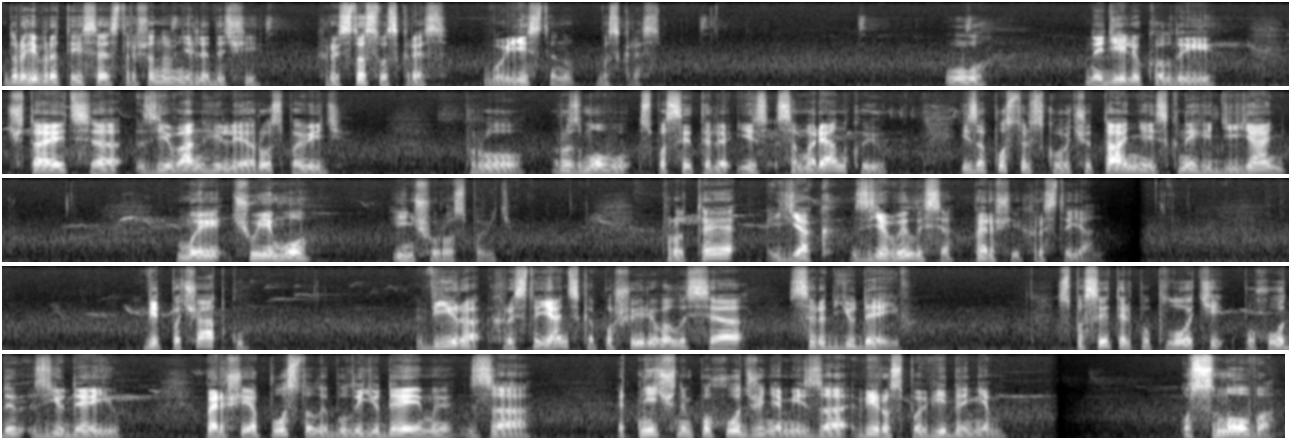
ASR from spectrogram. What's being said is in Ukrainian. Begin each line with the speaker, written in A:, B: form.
A: Дорогі брати і сестри, шановні глядачі, Христос Воскрес, воістину Воскрес. У неділю, коли читається з Євангелія розповідь про розмову Спасителя із Самарянкою, із апостольського читання, із книги діянь, ми чуємо іншу розповідь про те, як з'явилися перші християни. Від початку віра християнська поширювалася серед юдеїв. Спаситель по плоті походив з юдеїв. Перші апостоли були юдеями за етнічним походженням і за віросповіданням. Основа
